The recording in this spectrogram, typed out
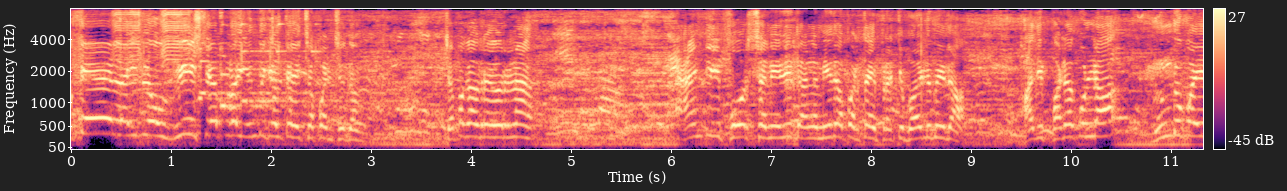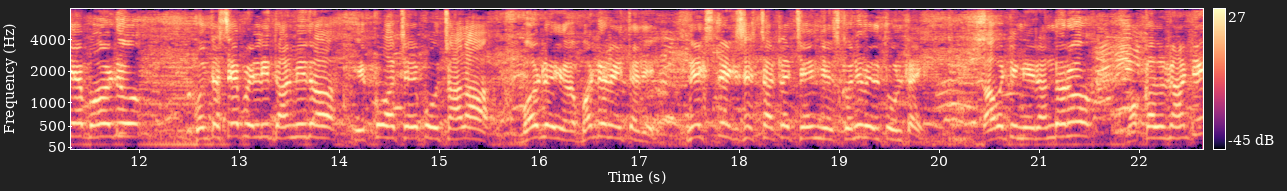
ఒకే లైన్లో వి షేప్లో ఎందుకు వెళ్తాయి చెప్పండి చూద్దాం. చెప్పగలరా ఎవరైనా యాంటీ ఫోర్స్ అనేది దాని మీద పడతాయి ప్రతి బర్డ్ మీద. అది పడకుండా ముందు పోయే బర్డు కొంతసేపు వెళ్ళి దాని మీద ఎక్కువ సేపు చాలా బర్డ్ బర్డెన్ అవుతుంది. నెక్స్ట్ నెక్స్ట్ అట్లా చేంజ్ చేసుకొని వెళ్తూ ఉంటాయి. కాబట్టి మీరందరూ మొక్కలు నాటి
